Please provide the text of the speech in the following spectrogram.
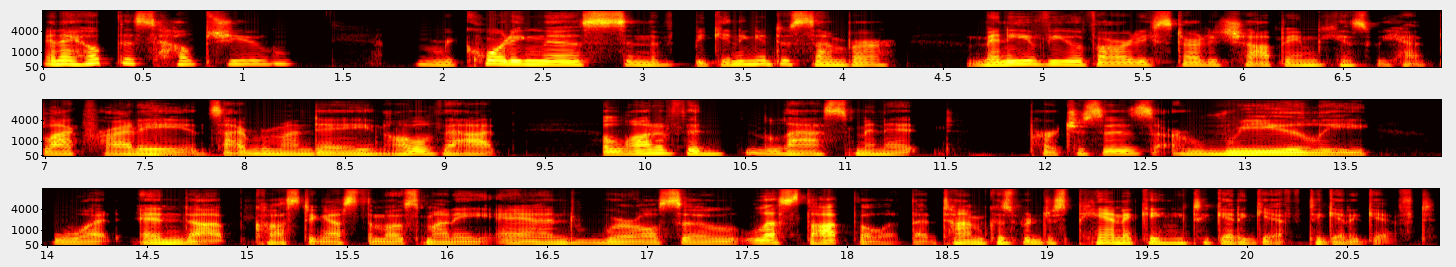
And I hope this helps you. I'm recording this in the beginning of December. Many of you have already started shopping because we had Black Friday and Cyber Monday and all of that. A lot of the last minute purchases are really what end up costing us the most money. And we're also less thoughtful at that time because we're just panicking to get a gift, to get a gift.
